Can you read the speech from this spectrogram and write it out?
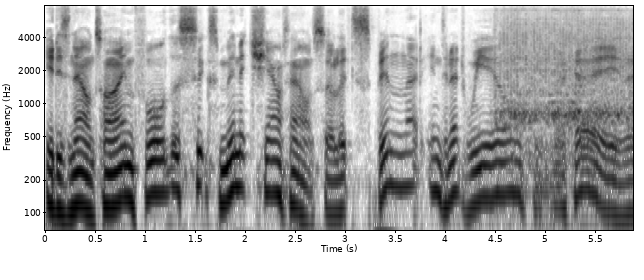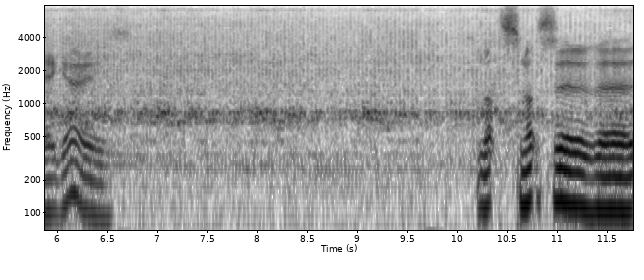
It is now time for the six minute shout out, so let's spin that internet wheel. Okay, there it goes. Lots, lots of uh,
